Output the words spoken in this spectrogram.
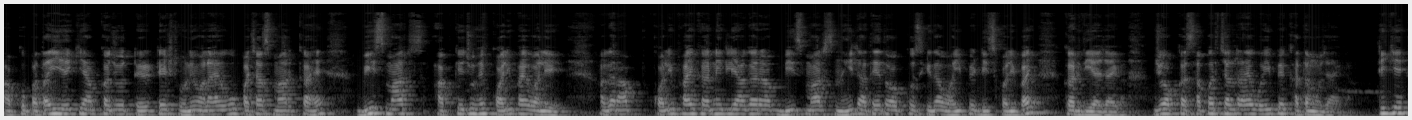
आपको पता ही है कि आपका जो टेस्ट होने वाला है, वो 50 मार्क का है। 20 मार्क्स आपके जो है क्वालिफाई वाले अगर आप क्वालिफाई करने के लिए अगर आप 20 मार्क्स नहीं लाते तो आपको सीधा वहीं पे डिसक्वालीफाई कर दिया जाएगा। जो आपका सफ़र चल रहा है, वहीं पे खत्म हो जाएगा। ठीक है?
